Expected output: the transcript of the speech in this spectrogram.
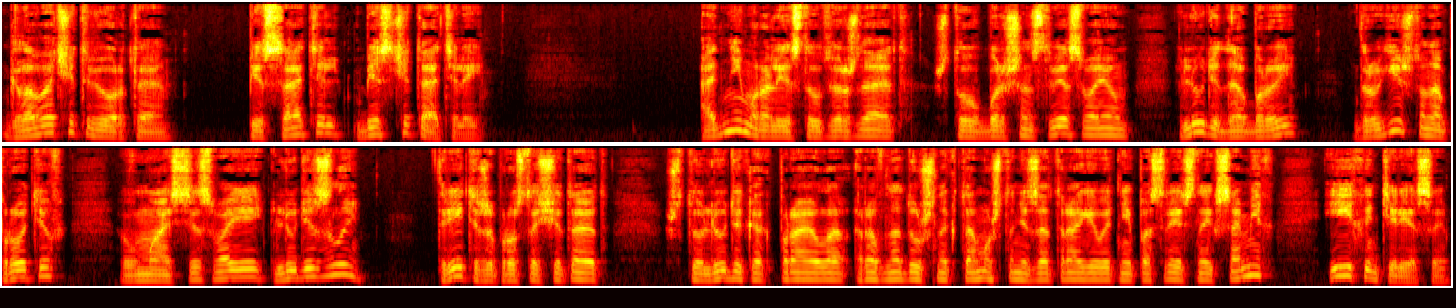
Глава четвертая. Писатель без читателей. Одни моралисты утверждают, что в большинстве своем люди добры, другие, что, напротив, в массе своей люди злы. Третьи же просто считают, что люди, как правило, равнодушны к тому, что не затрагивает непосредственно их самих и их интересы.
